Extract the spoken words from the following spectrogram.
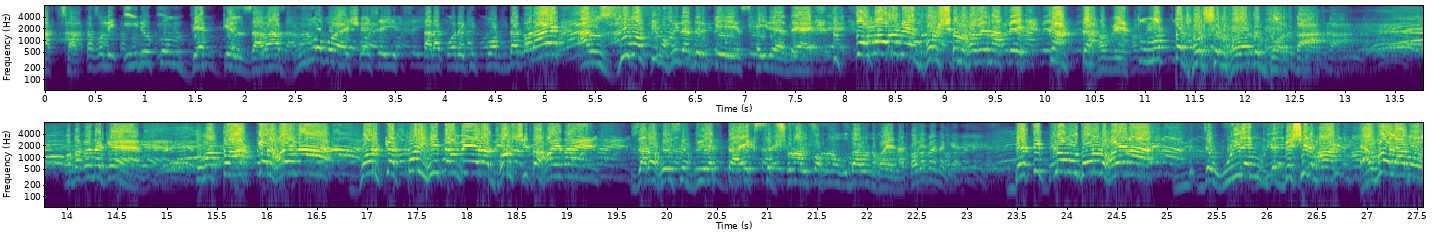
আচ্ছা এইরকম যারা বুড়ো বয়সে এসে তারা করে কি পর্দা করায়? আর যুবতী মহিলাদেরকে ছাইরা দেয়? তোমার ধর্ষণ হবে না কাটতে হবে? তোমার তো ধর্ষণ হওয়া তো দরকার। কথা কেন তোমার তো আক্কেল হয় না, বোরকা পরিহিত মেয়েরা ধর্ষিত হয় না যারা হয়েছে দুই একটা এক্সেপশনাল কখনো উদাহরণ হয় না, কথা কয় না কেন? ব্যতিক্রম উদাহরণ হয় না। যে উইলিং বেশিরভাগ অ্যাভেলেবল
